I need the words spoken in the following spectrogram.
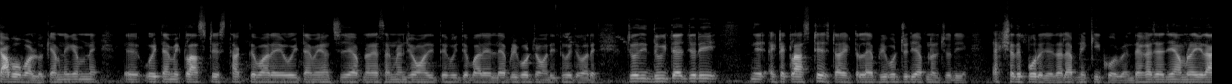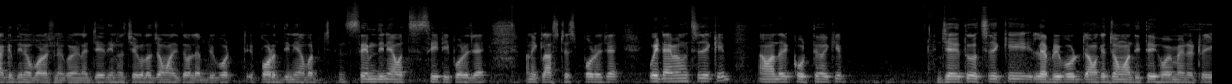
চাপও বাড়লো। কেমনে কেমনে ওই টাইমে ক্লাস টেস্ট থাকতে পারে, ওই টাইমে হচ্ছে আপনার অ্যাসাইনমেন্ট জমা দিতে হইতে পারে ল্যাব রিপোর্ট জমা দিতে হইতে পারে। যদি দুইটা, যদি একটা ক্লাস টেস্ট আর একটা ল্যাব রিপোর্ট যদি আপনার যদি একসাথে পড়ে যায়, তাহলে আপনি কী করবেন? দেখা যায় যে আমরা এর আগের দিনও পড়াশোনা করি না, যেদিন হচ্ছে এগুলো জমা দিতে হবে ল্যাব রিপোর্ট পরের দিনই আবার সেম দিনই আবার সিটি পড়ে যায় মানে ক্লাস টেস্ট পড়ে যায়। ওই টাইমে হচ্ছে যে কি, আমাদের করতে হয় কি যেহেতু হচ্ছে কি ল্যাব রিপোর্ট আমাকে জমা দিতেই হবে ম্যান্ডেটরি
